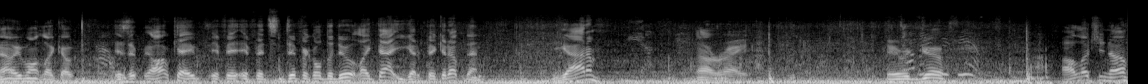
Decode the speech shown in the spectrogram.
No, he won't let go. Is it okay? If it, if it's difficult to do it like that, you got to pick it up then. You got him? Yeah. All right. Here How we go. you see him? I'll let you know.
